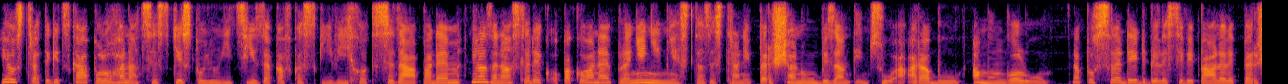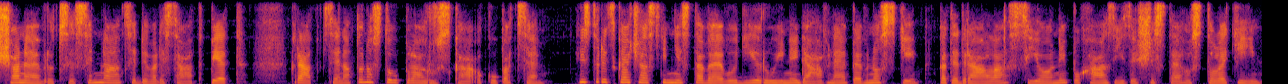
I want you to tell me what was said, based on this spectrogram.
Jeho strategická poloha na cestě spojující zakavkazský východ se západem měla za následek opakované plenění města ze strany Peršanů, Byzantinců a Arabů a Mongolů. Naposledy byli si vypálili Peršané v roce 1795. Krátce na to nastoupila ruská okupace. Historické části města vévodí ruiny dávné pevnosti. Katedrála Siony pochází ze 6. století.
